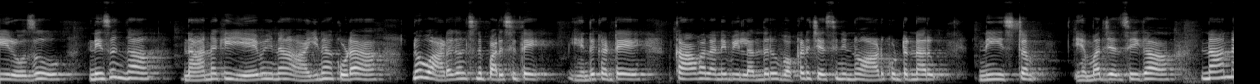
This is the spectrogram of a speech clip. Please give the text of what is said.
ఈరోజు నిజంగా నాన్నకి ఏమైనా అయినా కూడా నువ్వు అడగాల్సిన పరిస్థితే ఎందుకంటే కావాలని వీళ్ళందరూ ఒక్కడి చేసి నిన్ను ఆడుకుంటున్నారు. నీ ఇష్టం. ఎమర్జెన్సీగా నాన్న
